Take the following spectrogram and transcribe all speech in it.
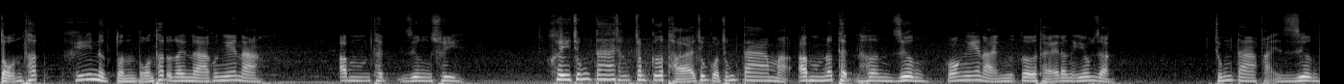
tổn thất khí lực tuần tổn thất ở đây là có nghĩa là âm thịnh dương suy. Khi chúng ta trong, trong cơ thể chúng của chúng ta mà âm nó thịnh hơn dương có nghĩa là cơ thể đang yếu dần. Chúng ta phải dương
